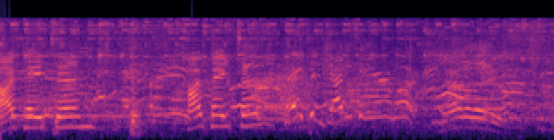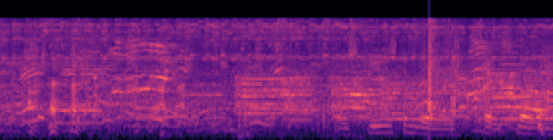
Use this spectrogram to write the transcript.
Hi Peyton. Hi Peyton. Peyton, Daddy's here. Look. Natalie. There's fuse can be. Thanks still.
